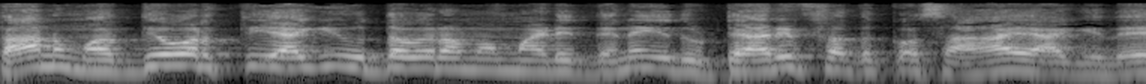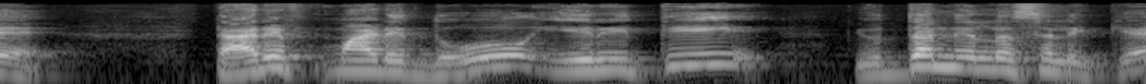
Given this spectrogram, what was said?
ತಾನು ಮಧ್ಯವರ್ತಿಯಾಗಿ ಯುದ್ಧ ವಿರಾಮ ಮಾಡಿದ್ದೇನೆ, ಇದು ಟ್ಯಾರಿಫ್ ಅದಕ್ಕೂ ಸಹಾಯ ಆಗಿದೆ. ಟ್ಯಾರಿಫ್ ಮಾಡಿದ್ದು ಈ ರೀತಿ ಯುದ್ಧ ನಿಲ್ಲಿಸಲಿಕ್ಕೆ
